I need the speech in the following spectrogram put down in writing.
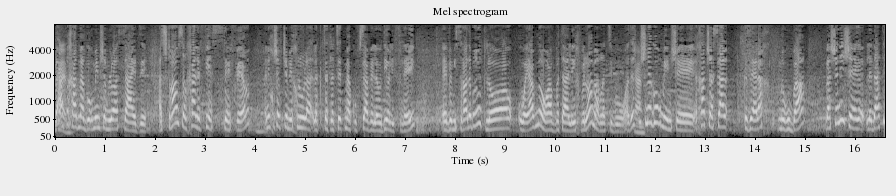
ואף. אחד מהגורמים שם לא עשה את זה. אז שטראוס הלכה לפי הספר, אני חושבת שהם יכלו קצת לצאת מהקופסה ולהודיע לפני, ומשרד הבריאות לא, הוא היה מעורב בתהליך ולא אמר לציבור. אז יש פה כן. שני גורמים, אחד שעשה כזה הלך מרובע, והשני שלדעתי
